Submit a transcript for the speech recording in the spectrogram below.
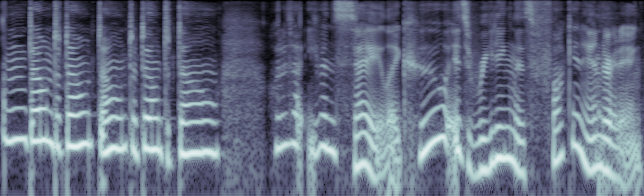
Don't, don't, don't, don't, don't. What does that even say? Like, who is reading this fucking handwriting?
